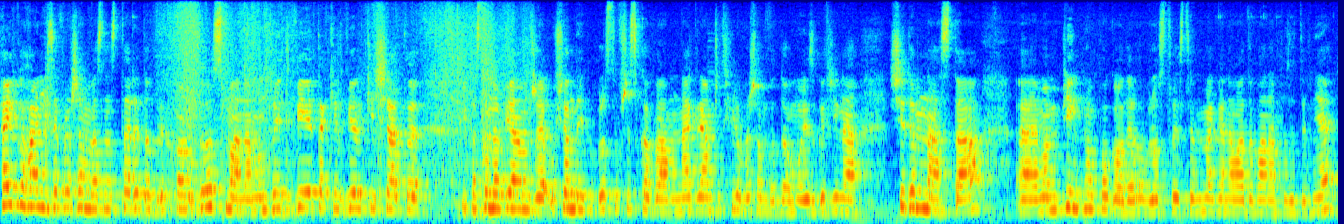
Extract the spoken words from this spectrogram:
Hej kochani, zapraszam Was na stary dobry haul z Rossmana. Mam tutaj dwie takie wielkie siaty i postanowiłam, że usiądę i po prostu wszystko Wam nagram. Przed chwilą weszłam do domu, jest godzina 17. E, mamy piękną pogodę, po prostu jestem mega naładowana pozytywnie.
